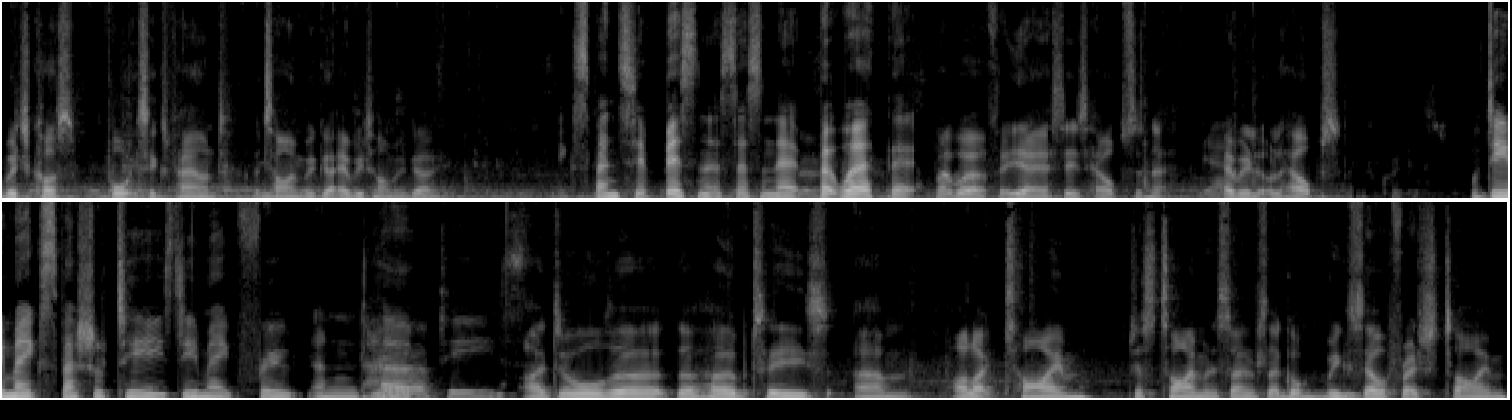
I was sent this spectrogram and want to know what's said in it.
which costs forty six pound a time we go every time we go. Expensive business, isn't it? But worth it. But worth it, yes, it helps, doesn't it? Yeah. Every little helps. Do you make special teas? Do you make fruit and Yeah. herb teas? I do all the, the herb teas. Um, I like thyme, just thyme and its own. So I got we Mm. sell fresh thyme,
